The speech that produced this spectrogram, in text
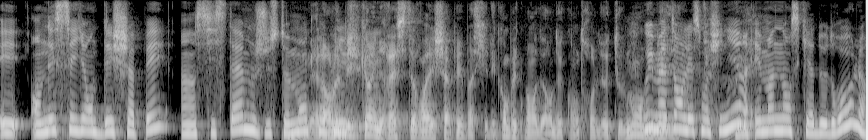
et en essayant d'échapper à un système justement. Mais alors le Bitcoin restera échappé parce qu'il est complètement en dehors de contrôle de tout le monde. Oui, mais attends, laisse-moi finir. Et maintenant, ce qu'il y a de drôle,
